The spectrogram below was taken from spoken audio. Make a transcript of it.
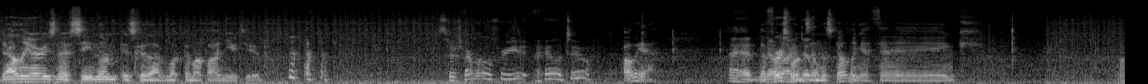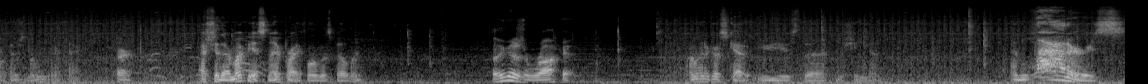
The only reason I've seen them is because I've looked them up on YouTube. There terminals for you, Halo 2? Oh, yeah. I had The no first one's in this building, I think. Oh, there's elite right there. Where? Actually, there might be a sniper rifle in this building. I think there's a rocket. I'm gonna go scout. You use the machine gun. And ladders!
